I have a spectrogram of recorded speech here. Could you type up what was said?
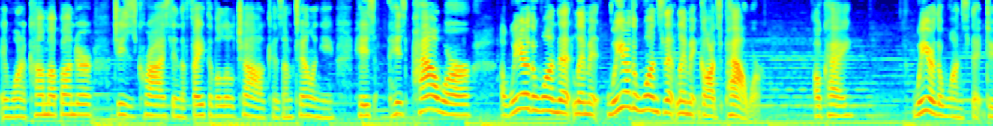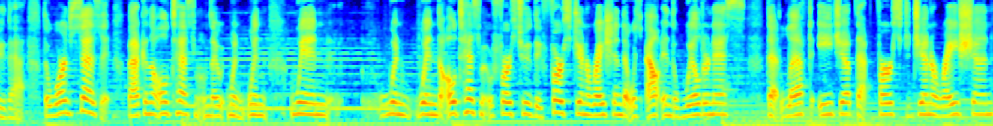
and want to come up under Jesus Christ in the faith of a little child. Because I'm telling you, His His power. Uh, we are the one that limit. We are the ones that limit God's power. Okay, We are the ones that do that. The word says it back in the Old Testament when they when when when when when the Old Testament refers to the first generation that was out in the wilderness that left Egypt, that first generation,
